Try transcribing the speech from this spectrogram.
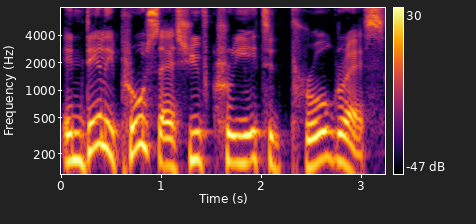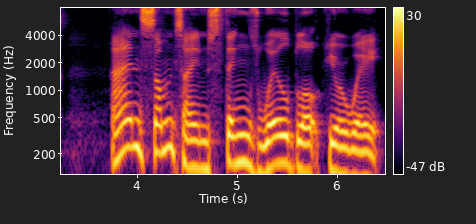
In daily process, you've created progress, and sometimes things will block your way.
